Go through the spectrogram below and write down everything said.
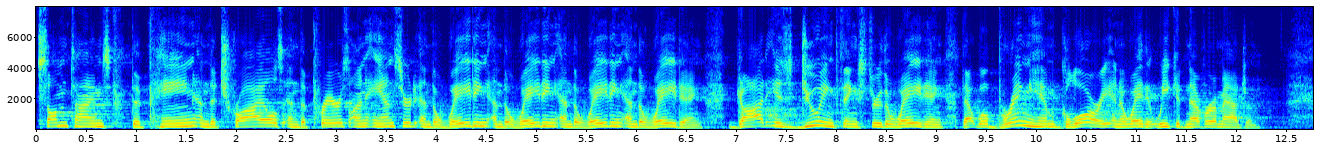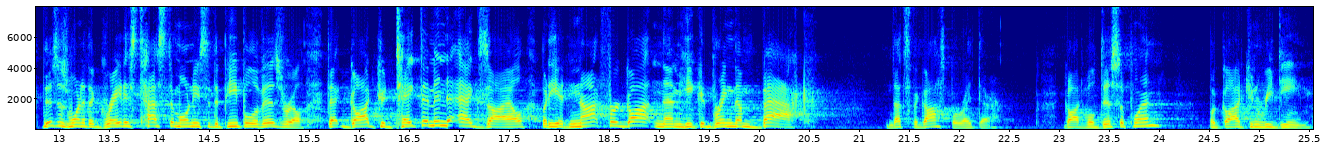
Sometimes the pain and the trials and the prayers unanswered and the waiting and the waiting and the waiting and the waiting, God is doing things through the waiting that will bring him glory in a way that we could never imagine. This is one of the greatest testimonies to the people of Israel that God could take them into exile, but he had not forgotten them. He could bring them back. And that's the gospel right there. God will discipline, but God can redeem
